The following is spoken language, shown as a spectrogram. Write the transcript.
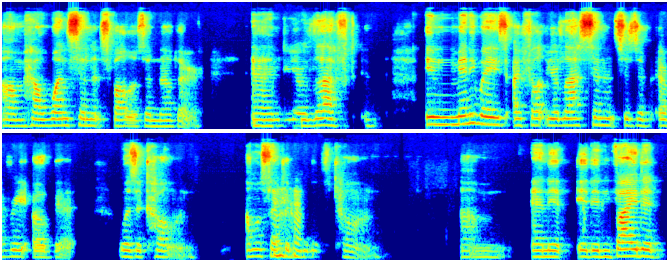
um, how one sentence follows another. And you're left, in many ways, I felt your last sentences of every obit was a koan, almost like mm-hmm. a Buddhist koan. Um, and it, it invited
